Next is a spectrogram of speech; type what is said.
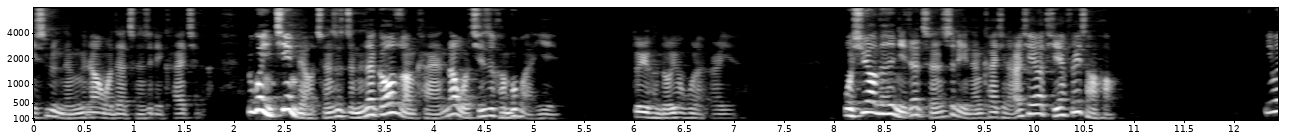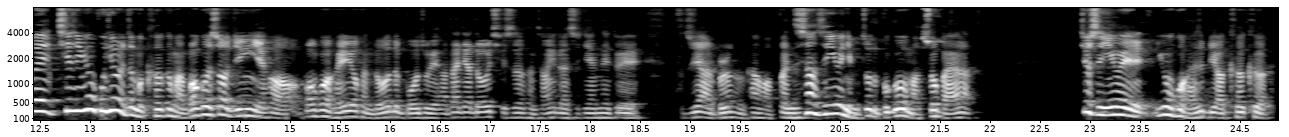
你是不是能让我在城市里开起来？如果你进不了城市，只能在高速上开，那我其实很不满意。对于很多用户来而言，我需要的是你在城市里能开起来，而且要体验非常好。因为其实用户就是这么苛刻嘛，包括少军也好，包括还有很多的博主也好，大家都其实很长一段时间内对辅助驾驶不是很看好。本质上是因为你们做的不够嘛，说白了，就是因为用户还是比较苛刻。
